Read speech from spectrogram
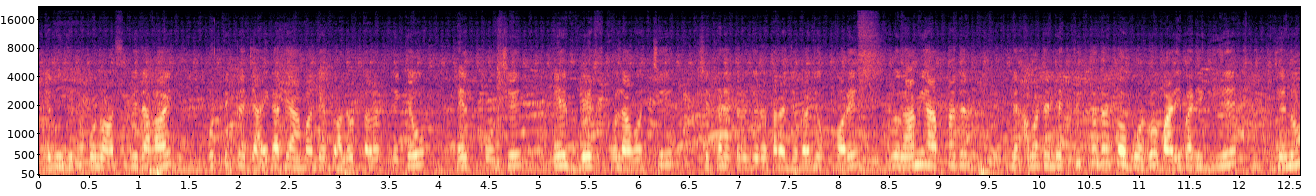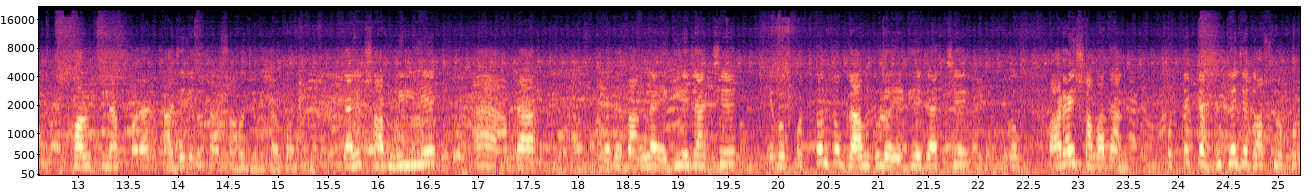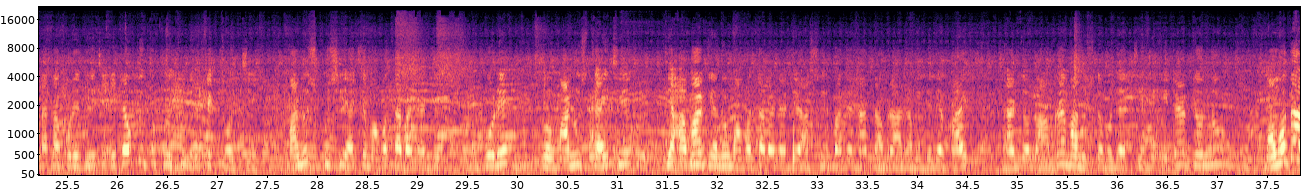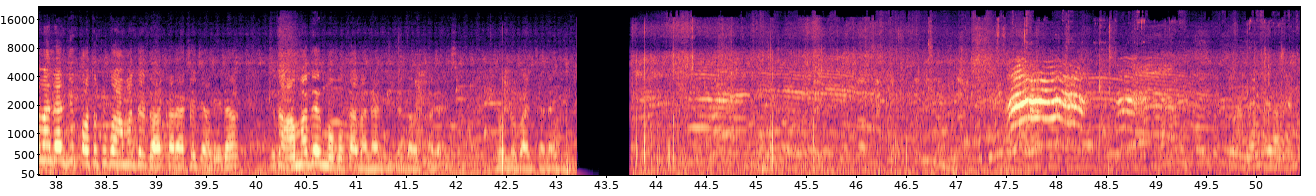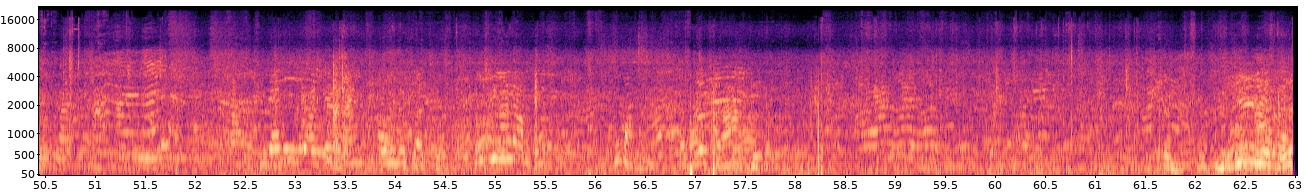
এবং যদি কোনো অসুবিধা হয়, প্রত্যেকটা জায়গাতে আমাদের দলের তরফ থেকেও হেল্প করছে হেল্প ডেস্ক খোলা হচ্ছে সেখানে তারা যেন তারা যোগাযোগ করে। এবং আমি আপনাদের আমাদের নেতৃত্বদেরকেও বলব বাড়ি বাড়ি গিয়ে যেন ফর্ম ফিল করার কাজে যেন তারা সহযোগিতা করে। যাই হোক সব মিলিয়ে আহ, আমরা আমাদের বাংলা এগিয়ে যাচ্ছে এবং প্রত্যন্ত গ্রামগুলো এগিয়ে যাচ্ছে এবং পাড়াই সমাধান প্রত্যেকটা বুথে যে দশ লক্ষ টাকা করে দিয়েছে, এটাও কিন্তু প্রচুর এফেক্ট হচ্ছে। মানুষ খুশি আছে মমতা ব্যানার্জির উপরে এবং মানুষ চাইছে যে আবার যেন মমতা ব্যানার্জির আশীর্বাদের হাত আমরা আগামী দিনে পাই। তার জন্য আমরা মানুষকে বোঝাচ্ছি যে এটার জন্য মমতা ব্যানার্জি কতটুকু আমাদের দরকার আছে জানি না, কিন্তু আমাদের মমতা ব্যানার্জিকে দরকার আছে। ধন্যবাদ জানাই। দিদি।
